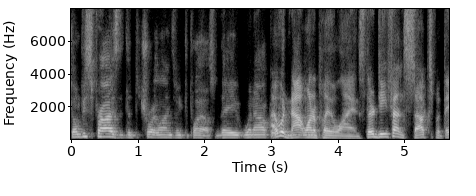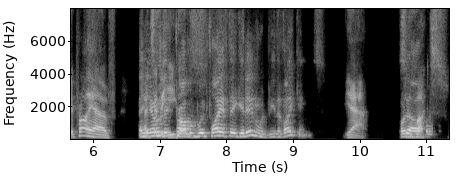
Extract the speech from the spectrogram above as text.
don't be surprised that the Detroit Lions make the playoffs. They went out. I would not want to play the Lions. Their defense sucks, but they probably have And I'd you know the they Eagles- probably play if they get in would be the Vikings. yeah, or the Bucks.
